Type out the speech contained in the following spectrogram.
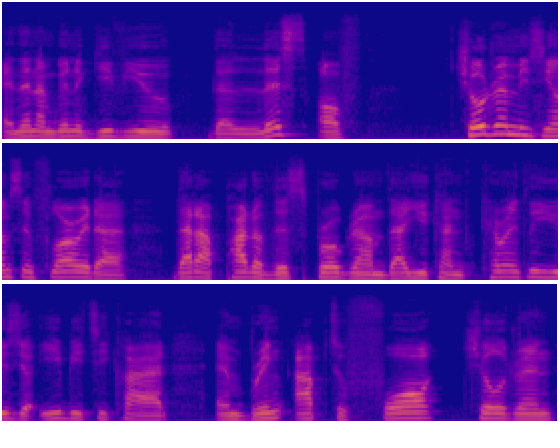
And then I'm going to give you the list of children museums in Florida that are part of this program that you can currently use your EBT card and bring up to four children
